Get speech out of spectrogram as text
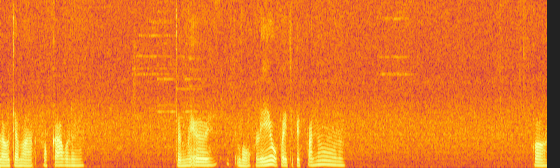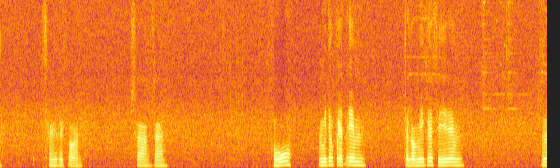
เราจะมาเอาก้าวกันเลย ถึงไม่เอ่ยบอกเลี้ยวไปจะเป็นปาโน่นะก็ซื้อไปก่อน สร้างสร้างโหมีตั้งแปดเอ็ม แต่เรามีแค่สี่เอ็มไหน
